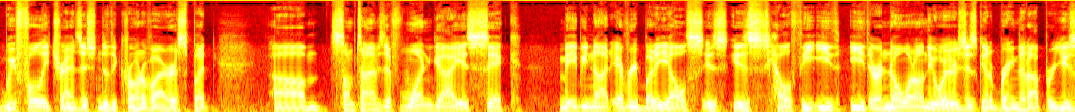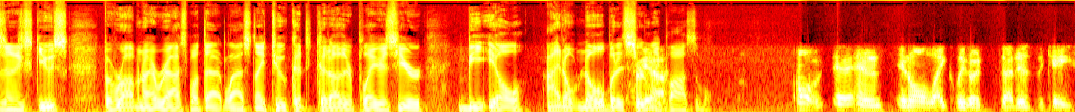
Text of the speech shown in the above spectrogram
we fully transitioned to the coronavirus, but um, sometimes if one guy is sick, maybe not everybody else is is healthy either. No one on the Oilers is going to bring that up or use it as an excuse. But Rob and I were asked about that last night too. Could could other players here be ill? I don't know, but it's certainly yeah. possible. Oh, and in all likelihood, that is the case.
